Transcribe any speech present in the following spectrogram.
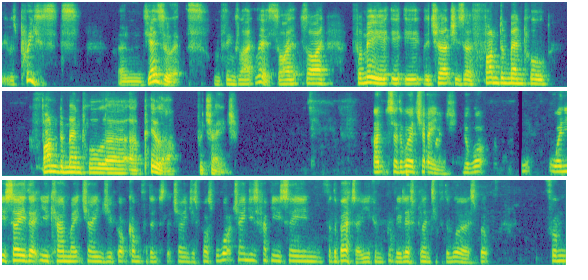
It was priests and Jesuits and things like this. So I, so I, for me, it, it, the church is a fundamental, fundamental uh, pillar for change. And so the word change, you know, what when you say that you can make change, you've got confidence that change is possible. What changes have you seen for the better? You can probably list plenty for the worse, but from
